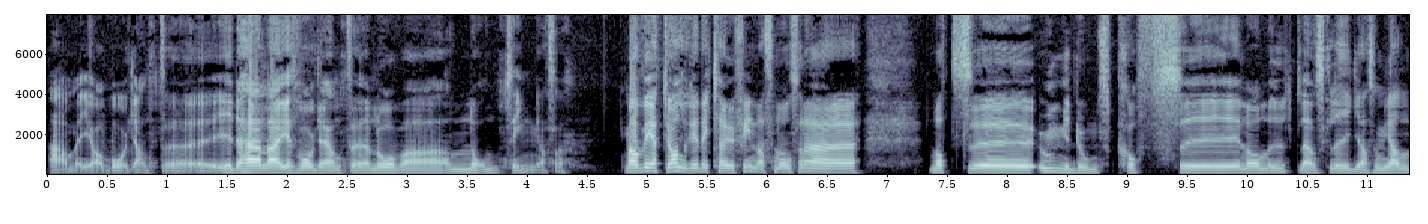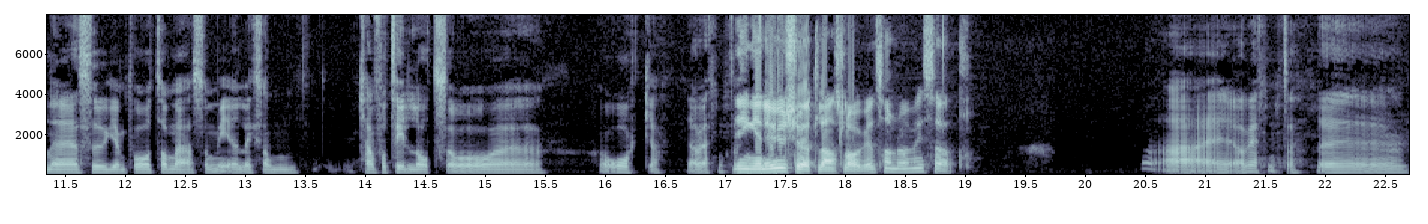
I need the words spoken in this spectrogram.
Ja, men jag vågar inte. I det här läget vågar jag inte lova någonting. Alltså. Man vet ju aldrig, det kan ju finnas någon sån här något uh, ungdomsproffs i någon utländsk liga som Janne är sugen på att ta med som är, liksom, kan få tillåtelse att, att åka. Jag vet inte. Ingen i U21-landslaget som du har missat? Nej, jag vet inte. Det...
